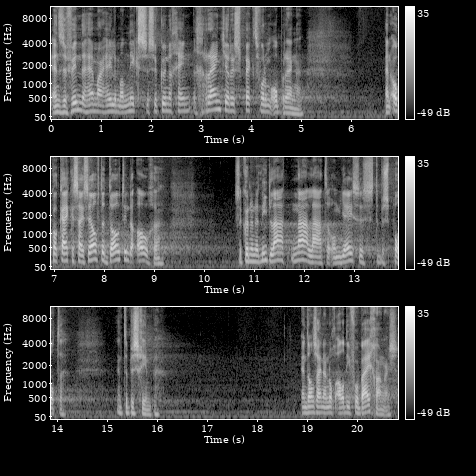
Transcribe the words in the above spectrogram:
En ze vinden hem maar helemaal niks. Ze kunnen geen greintje respect voor hem opbrengen. En ook al kijken zij zelf de dood in de ogen, ze kunnen het niet nalaten om Jezus te bespotten en te beschimpen. En dan zijn er nog al die voorbijgangers.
